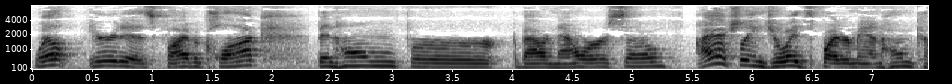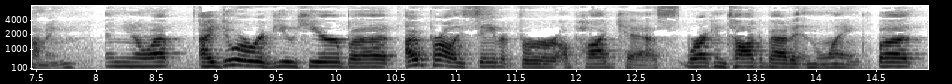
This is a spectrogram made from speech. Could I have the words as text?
Well, here it is, 5 o'clock. Been home for about an hour or so. I actually enjoyed Spider-Man Homecoming. And you know what? I do a review here, but I would probably save it for a podcast where I can talk about it in length. But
